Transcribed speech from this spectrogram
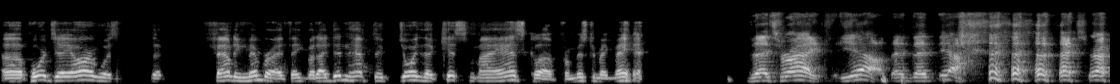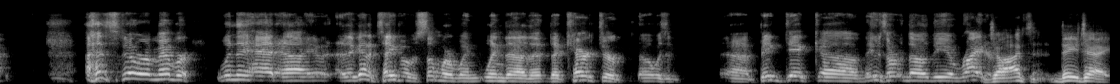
uh, poor Jr. was the founding member, I think, but I didn't have to join the Kiss My Ass Club from Mr. McMahon. That's right. Yeah, that, that yeah, that's right. I still remember when they had uh, they got a tape of it somewhere when when the the, the character uh, was it uh, Big Dick. Uh, he was the the writer Johnson, DJ,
